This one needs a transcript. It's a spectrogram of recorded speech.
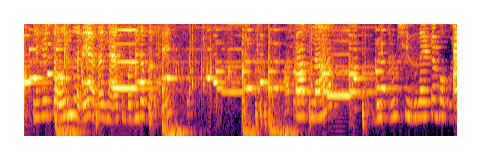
आपले हे तळून झाले आता गॅस बंद करते. आता आपला बीटरूट शिजलाय का बघूया.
